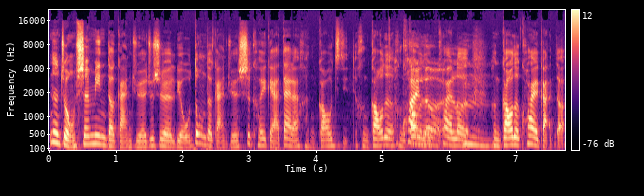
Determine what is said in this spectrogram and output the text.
那种生命的感觉，就是流动的感觉，是可以给他带来很高级、很高的、很高快乐的快乐、嗯很高的快感的。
